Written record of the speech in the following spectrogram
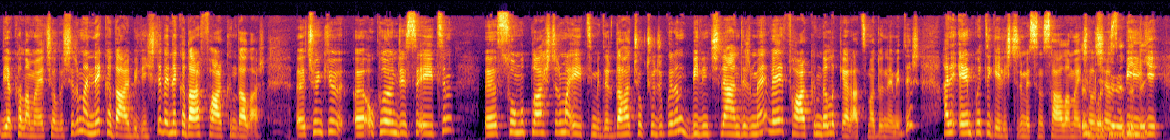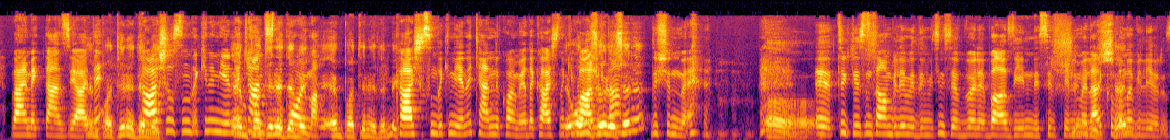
yakalamaya çalışırım. Hani ne kadar bilinçli ve ne kadar farkındalar. E, çünkü e, okul öncesi eğitim e, somutlaştırma eğitimidir. Daha çok çocukların bilinçlendirme ve farkındalık yaratma dönemidir. Hani empati geliştirmesini sağlamaya Empati çalışırız. demek? Bilgi vermekten ziyade. Empati ne demek? Karşısındakinin yerine Empati kendisini ne demek? koyma. Empati ne demek? Karşısındakinin yerine kendini koyma ya da karşısındaki E, varlıktan söylesene. düşünme. Aa, evet, Türkçesini tam bilemediğim için ise böyle bazı yeni nesil kelimeler sen- kullanabiliyoruz.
